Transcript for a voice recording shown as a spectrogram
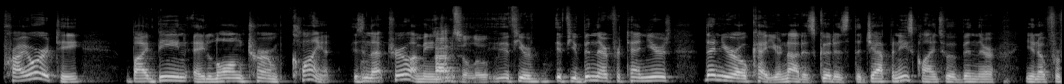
priority by being a long term client Isn't that true? I mean, Absolutely. If you're if you've been there for 10 years, then you're okay. You're not as good as the Japanese clients who have been there, you know, for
